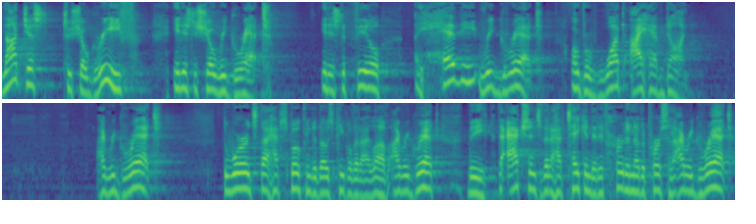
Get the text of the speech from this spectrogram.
not just to show grief, it is to show regret. It is to feel a heavy regret over what I have done. I regret the words that I have spoken to those people that I love. I regret the, the actions that I have taken that have hurt another person. I regret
